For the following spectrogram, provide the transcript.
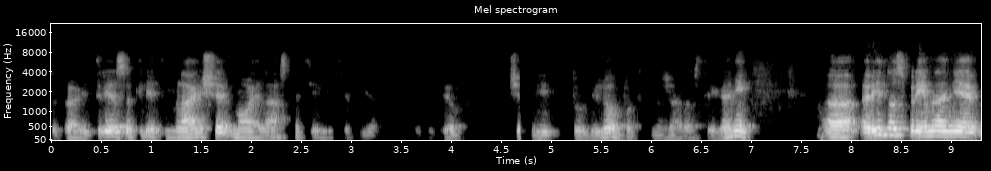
Se pravi, trideset let mlajše moje lastne celice bi jaz dobil, če bi to bilo, ampak na žalost tega ni. redno spremljanje,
